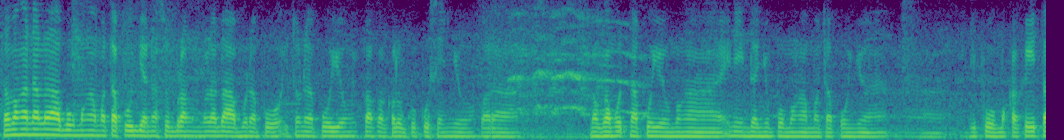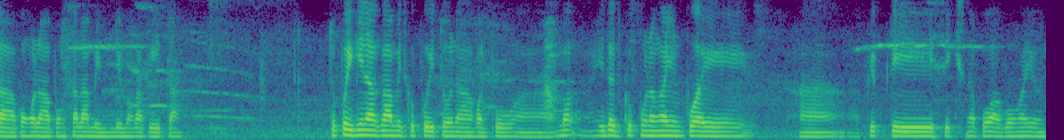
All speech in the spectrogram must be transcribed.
Sa mga nalalabong mga mata po dyan na sobrang malalabo na po, ito na po yung ipakakalog ko po sa inyo para magamot na po yung mga iniinda nyo po mga mata po nyo. Ah, hindi po makakita, kung wala pong salamin, hindi makakita. Ito po yung ginagamit ko po ito na kon po, ma- edad ko po na ngayon po ay ah, 56 na po ako ngayon.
